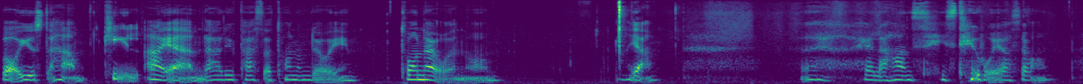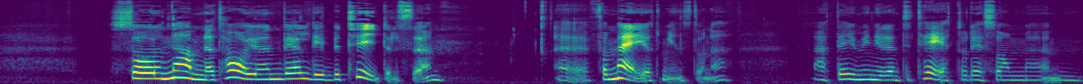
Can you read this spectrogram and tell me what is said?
vara just det här, kill, I am. Det hade ju passat honom då i tonåren och ja, eh, hela hans historia. Så. så namnet har ju en väldig betydelse, Eh, för mig åtminstone. Att det är min identitet och det som ehm,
